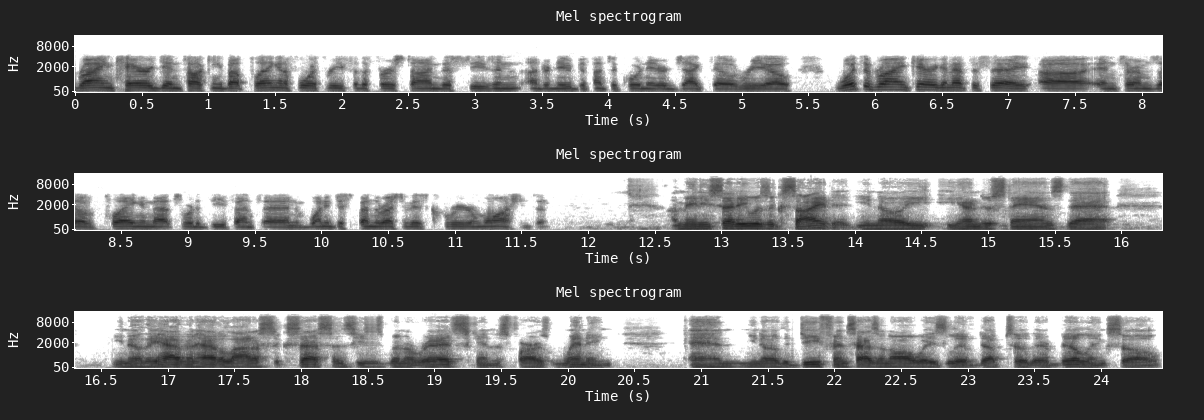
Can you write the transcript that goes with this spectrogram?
Ryan Kerrigan talking about playing in a 4-3 for the first time this season under new defensive coordinator Jack Del Rio. What did Ryan Kerrigan have to say uh, in terms of playing in that sort of defense and wanting to spend the rest of his career in Washington? I mean, he said he was excited. You know, he, he understands that, you know, they haven't had a lot of success since he's been a Redskin as far as winning. And, you know, the defense hasn't always lived up to their billing. So,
